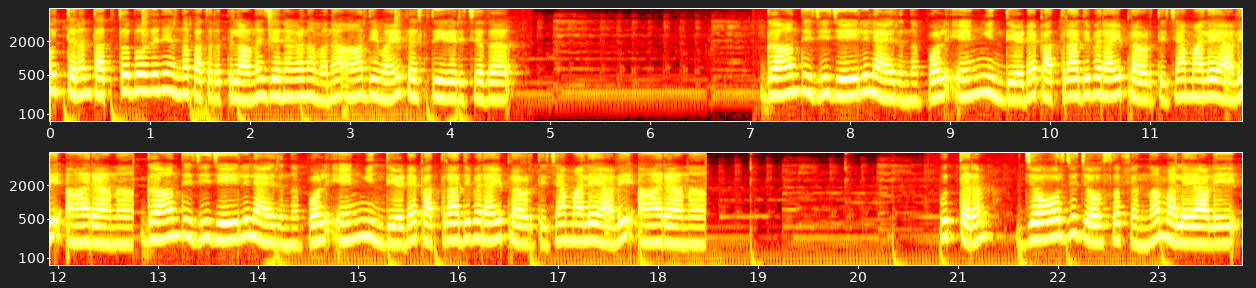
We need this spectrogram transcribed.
ഉത്തരം തത്വബോധിനി എന്ന പത്രത്തിലാണ് ജനഗണമന ആദ്യമായി പ്രസിദ്ധീകരിച്ചത്. ഗാന്ധിജി ജയിലിലായിരുന്നപ്പോൾ യങ് ഇന്ത്യയുടെ പത്രാധിപരായി പ്രവർത്തിച്ച മലയാളി ആരാണ്? ഗാന്ധിജി ജയിലിലായിരുന്നപ്പോൾ യങ് ഇന്ത്യയുടെ പത്രാധിപരായി പ്രവർത്തിച്ച മലയാളി ആരാണ്? ഉത്തരം ജോർജ് ജോസഫ് എന്ന മലയാളി.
